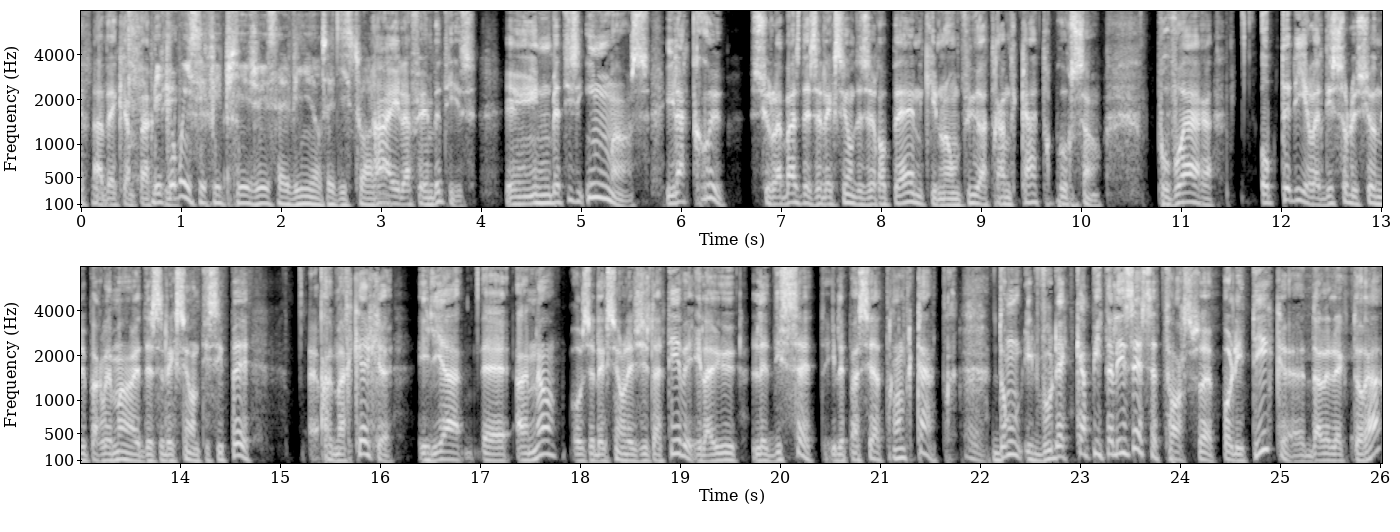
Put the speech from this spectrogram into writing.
avec un parti. Mais comment il s'est fait piéger Salvini dans cette histoire-là? Ah, il a fait une bêtise. Une bêtise immense. Il a cru, sur la base des élections des européennes qui l'ont vu à 34%, pouvoir obtenir la dissolution du Parlement et des élections anticipées. Remarquez que il y a euh, un an, aux élections législatives, il a eu les 17, il est passé à 34. Donc, il voulait capitaliser cette force politique euh, dans l'électorat.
